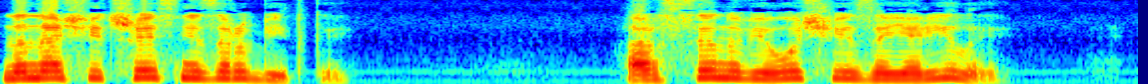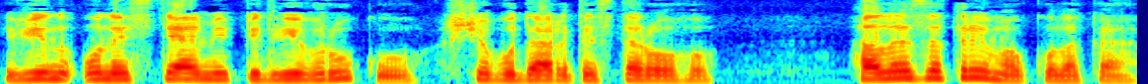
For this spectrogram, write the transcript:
на наші чесні заробітки. Арсенові очі заяріли. Він у нестямі підвів руку, щоб ударити старого, але затримав кулака.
